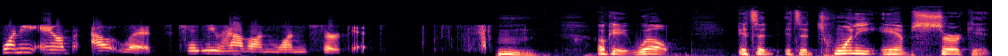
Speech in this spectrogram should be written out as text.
20 amp outlets can you have on one circuit? Hmm. Okay. Well, it's a it's a twenty amp circuit.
